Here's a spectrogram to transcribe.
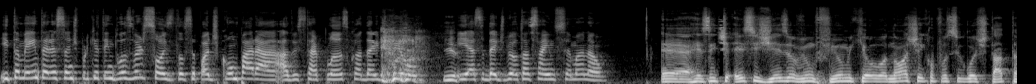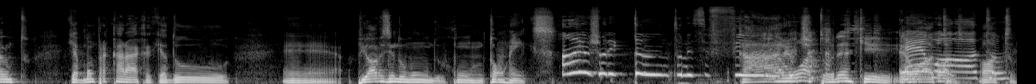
E também é interessante porque tem duas versões, então você pode comparar a do Star Plus com a da HBO. e essa da HBO tá saindo semanal. É, recente, esses dias eu vi um filme que eu não achei que eu fosse gostar tanto. Que é bom pra caraca, que é do. É, Pior Vizinho do Mundo, com Tom Hanks. Ai, eu chorei tanto nesse filme. Cara, É eu o Otto, né? Que É o Otto. Otto.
